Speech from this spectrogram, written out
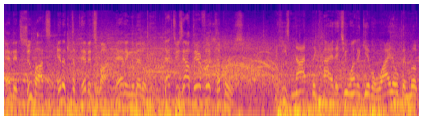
And it's Zubac in at the pivot spot, manning the middle. That's who's out there for the Clippers. He's not the guy that you want to give a wide open look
